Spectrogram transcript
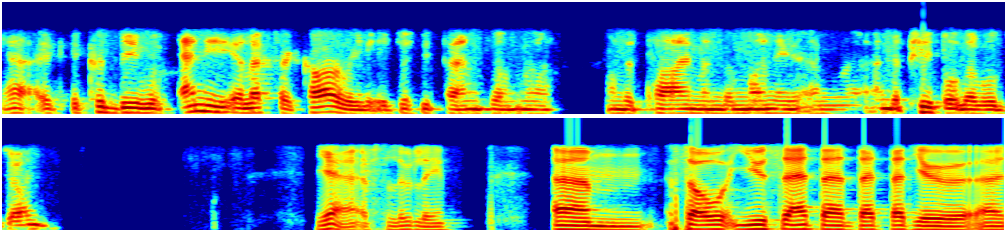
yeah, it, it could be with any electric car really. It just depends on uh, on the time and the money and uh, and the people that will join. Yeah, absolutely. Um, so you said that that that you uh,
